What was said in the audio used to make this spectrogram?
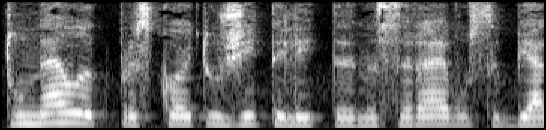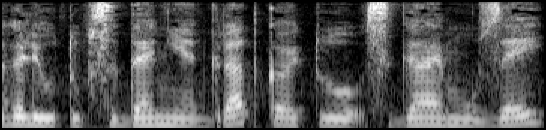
тунелът, през който жителите на Сараево са бягали от обсъдения град, който сега е музей.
